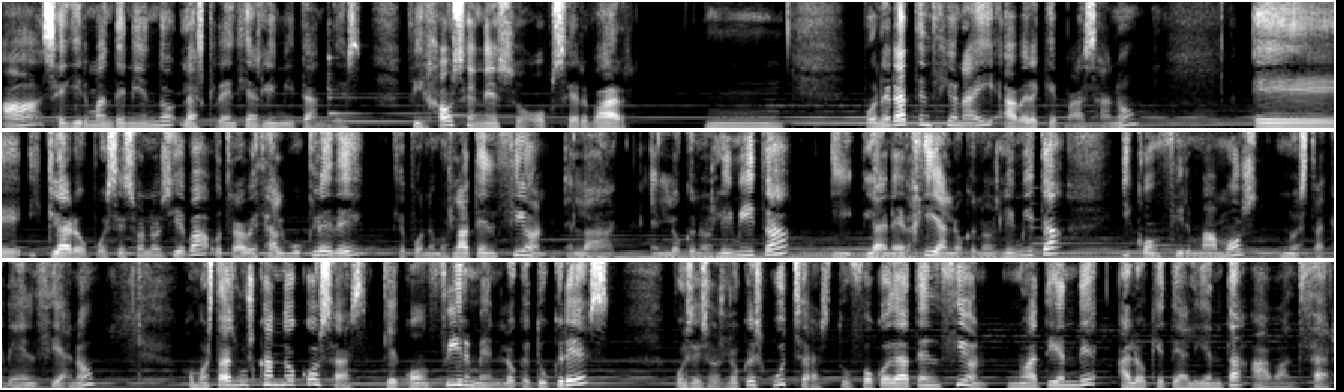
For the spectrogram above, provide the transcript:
a seguir manteniendo las creencias limitantes. Fijaos en eso, observar, mm, poner atención ahí a ver qué pasa, ¿no? Eh, y claro, pues eso nos lleva otra vez al bucle de que ponemos la atención en, en, lo que nos limita y la energía en lo que nos limita y confirmamos nuestra creencia, ¿no? Como estás buscando cosas que confirmen lo que tú crees, pues eso es lo que escuchas. Tu foco de atención no atiende a lo que te alienta a avanzar.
